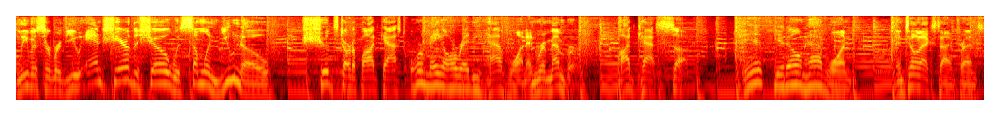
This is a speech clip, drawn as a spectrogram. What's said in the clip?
leave us a review and share the show with someone you know should start a podcast or may already have one. And remember, podcasts suck if you don't have one. Until next time, friends.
